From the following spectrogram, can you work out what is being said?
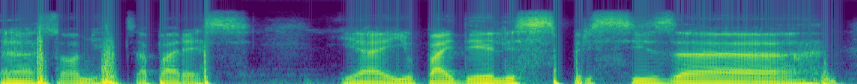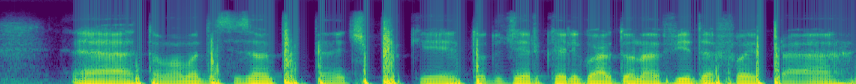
uh, some, desaparece. E aí o pai deles precisa é, tomar uma decisão importante, porque todo o dinheiro que ele guardou na vida foi para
